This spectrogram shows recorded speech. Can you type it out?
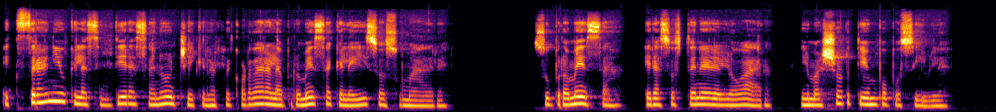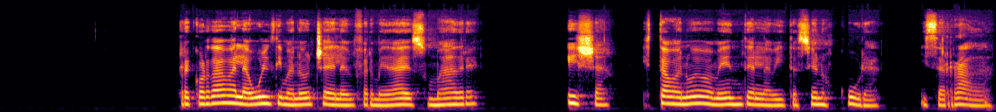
Extraño que la sintiera esa noche y que le recordara la promesa que le hizo a su madre. Su promesa era sostener el hogar el mayor tiempo posible. Recordaba la última noche de la enfermedad de su madre. Ella estaba nuevamente en la habitación oscura y cerrada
